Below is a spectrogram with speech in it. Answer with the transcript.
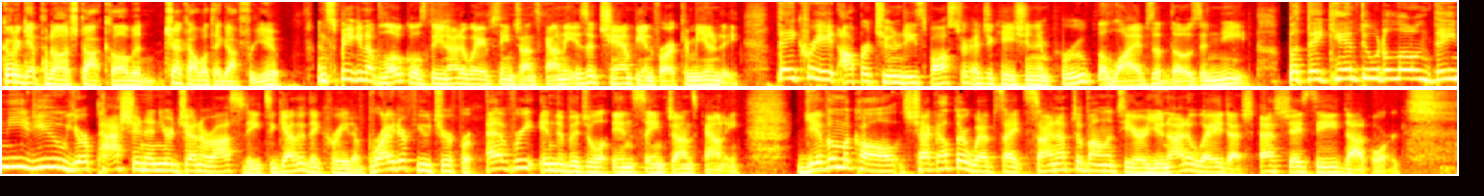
Go to getpanache.com and check out what they got for you. And speaking of locals, the United Way of St. Johns County is a champion for our community. They create opportunities, foster education, and improve the lives of those in need. But they can't do it alone. They need you, your passion, and your generosity. Together, they create a brighter future for every individual in St. Johns County. Give them a call, check out their website, sign up to volunteer, unitedway-sjc.org.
